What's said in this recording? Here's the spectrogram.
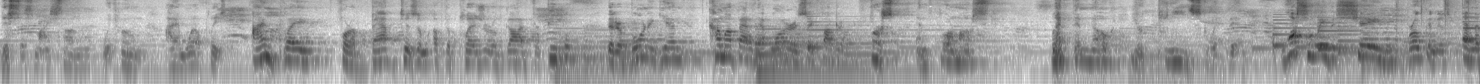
This is my son with whom I am well pleased. I'm praying for a baptism of the pleasure of God for people that are born again. Come up out of that water and say, Father, first and foremost, let them know you're pleased with them. Wash away the shame and the brokenness and the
